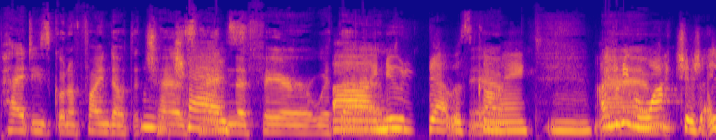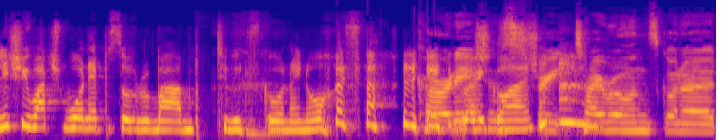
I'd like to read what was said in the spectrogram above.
Paddy's going to find out that Chas, Chas. had an affair with Ah, that. I knew that was Yeah. coming. Mm. I didn't even Um, watch it. I literally watched one episode of Mom two weeks ago, and I know what's happening. Coronation Right, go. Street, Tyrone's gonna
